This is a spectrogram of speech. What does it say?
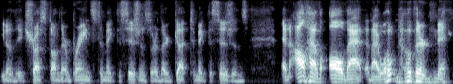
you know they trust on their brains to make decisions or their gut to make decisions and i'll have all that and i won't know their name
